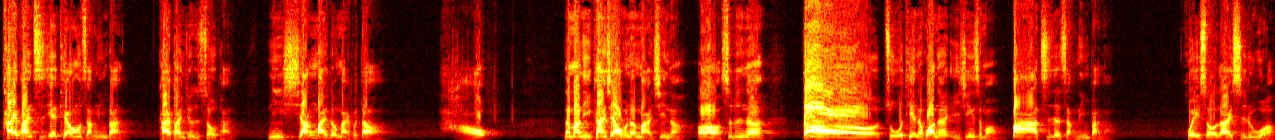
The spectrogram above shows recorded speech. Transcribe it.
开盘直接跳空涨停板，开盘就是收盘，你想买都买不到啊。好。那么你看一下我们的买进呢？哦，是不是呢？到昨天的话呢，已经什么八只的涨停板了。回首来时路 啊，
